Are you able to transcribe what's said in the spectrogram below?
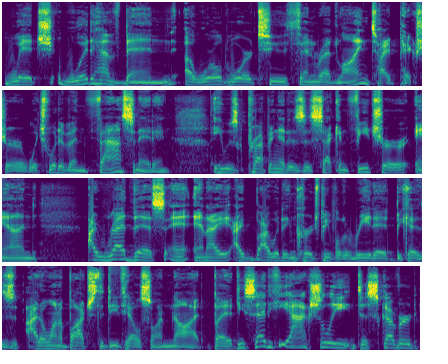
Which would have been a World War II thin red line type picture, which would have been fascinating. He was prepping it as a second feature, and I read this and, and I, I, I would encourage people to read it because I don't want to botch the details, so I'm not. But he said he actually discovered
